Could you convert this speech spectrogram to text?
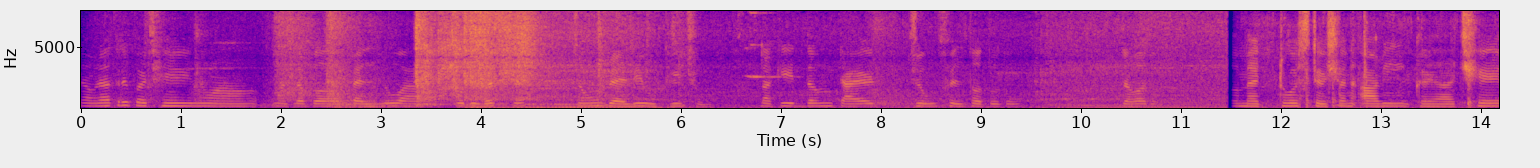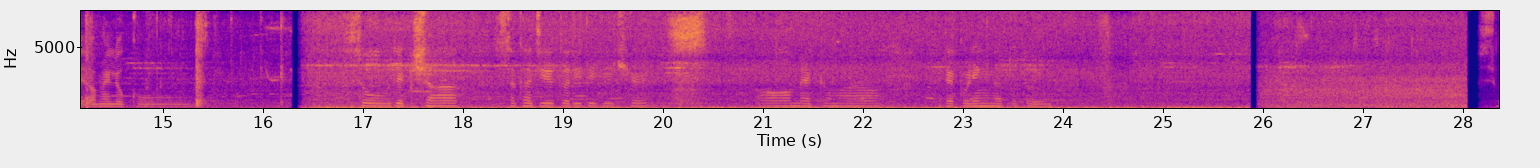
નવરાત્રિ પછીનું આ મતલબ પહેલું આ આખો દિવસ છે જે હું વહેલી ઉઠી છું. બાકી એકદમ ટાયર્ડ જેવું ફીલ થતું હતું. જવા દો. મેટ્રો સ્ટેશન આવી ગયા છે અમે લોકો. સો રિક્ષા સખાજીએ કરી દીધી છે. મેટ્રોમાં રેકોર્ડિંગ નહોતું થયું. સો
